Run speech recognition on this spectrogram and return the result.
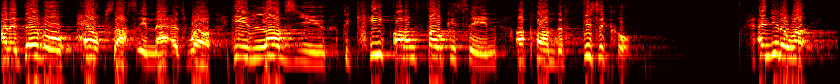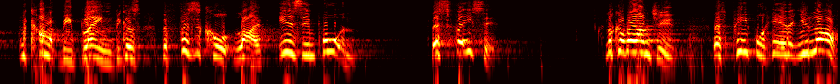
And the devil helps us in that as well. He loves you to keep on focusing upon the physical. And you know what? We can't be blamed because the physical life is important. Let's face it. Look around you. There's people here that you love.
